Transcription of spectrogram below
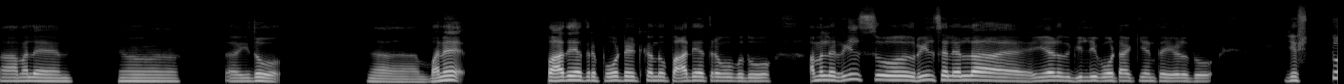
ಆಮೇಲೆ ಇದು ಮನೆ ಪಾದಯಾತ್ರೆ ಫೋಟೋ ಇಟ್ಕೊಂಡು ಪಾದಯಾತ್ರೆ ಹೋಗೋದು. ಆಮೇಲೆ ರೀಲ್ಸು ರೀಲ್ಸಲ್ಲೆಲ್ಲ ಹೇಳೋದು, ಗಿಲ್ಲಿಗೆ ಓಟ್ ಹಾಕಿ ಅಂತ ಹೇಳೋದು. ಎಷ್ಟು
